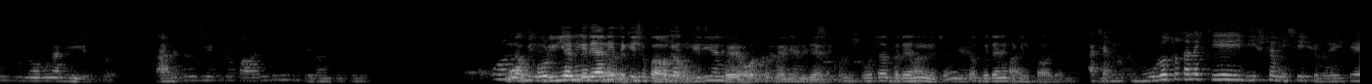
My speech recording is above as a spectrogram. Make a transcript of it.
কিছু নমুনা নিয়ে গেছিল তার ভেতরে কি একটু পাওয়া গেছিল? কিছু এরকম কিছু না ফুড বিরিয়ানিতে কিছু পাওয়া যায়নি। বিরিয়ানি এ, ওর তো মেন বিরিয়ানি করেছে। ওটা বিরিয়ানি হয়েছে তো বিরিয়ানিতে কিছু পাওয়া যায়নি। আচ্ছা মূলত তাহলে কে এই বিষটা মিশিয়েছিল এই যে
